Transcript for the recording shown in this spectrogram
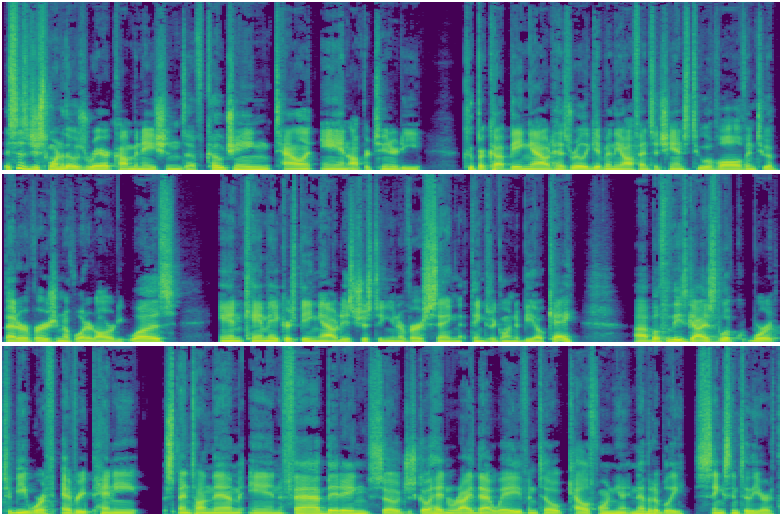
This is just one of those rare combinations of coaching, talent, and opportunity. Cooper Kupp being out has really given the offense a chance to evolve into a better version of what it already was. And Cam Akers being out is just a universe saying that things are going to be okay. Uh, both of these guys look worth to be worth every penny spent on them in fab bidding. So just go ahead and ride that wave until California inevitably sinks into the earth.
